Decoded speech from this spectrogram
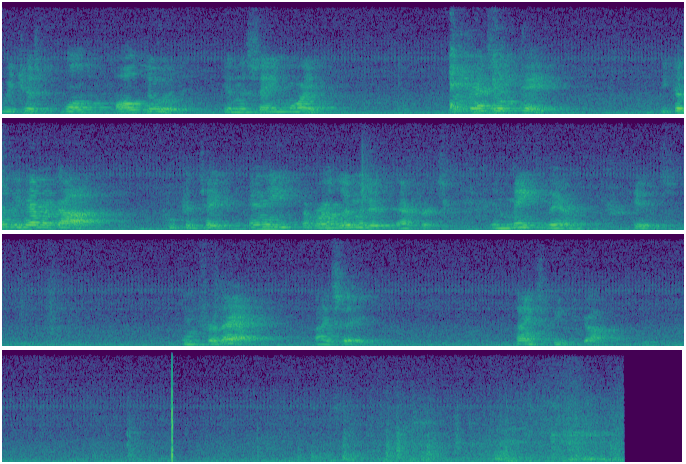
We just won't all do it in the same way. But that's okay, because we have a God who can take any of our limited efforts and make them His. And for that, I say, thanks be to God.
